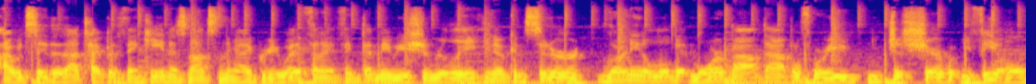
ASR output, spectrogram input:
I would say that that type of thinking is not something I agree with. And I think that maybe you should really, you know, consider learning a little bit more about that before you just share what you feel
